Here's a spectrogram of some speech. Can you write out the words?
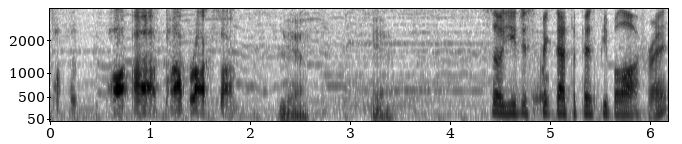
pop, uh, pop rock song. yeah, yeah. So you just picked that to piss people off, right?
